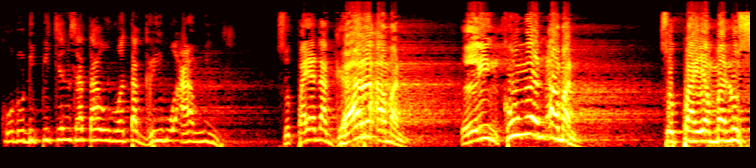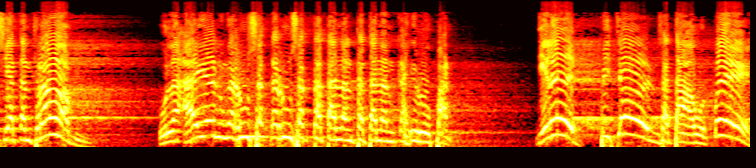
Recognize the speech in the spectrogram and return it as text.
Kudu dipicen setahun watak ribu amin. Supaya negara aman. lingkungan aman supaya manusia tentram. Ulah aya nu ngarusak karusak tatanan-tatanan kehidupan jilid piceun sataun. We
